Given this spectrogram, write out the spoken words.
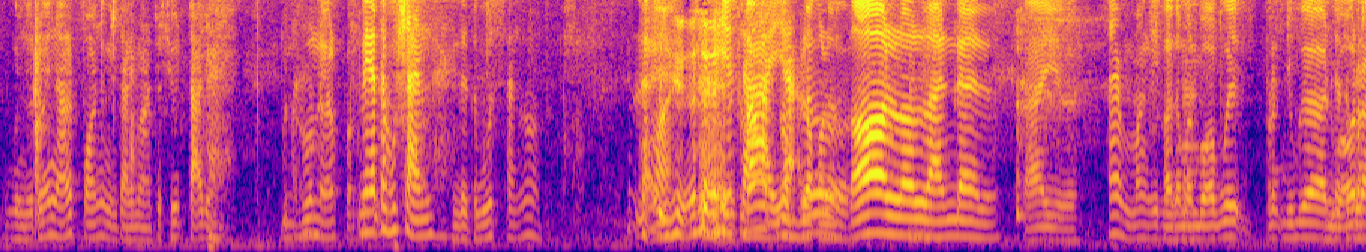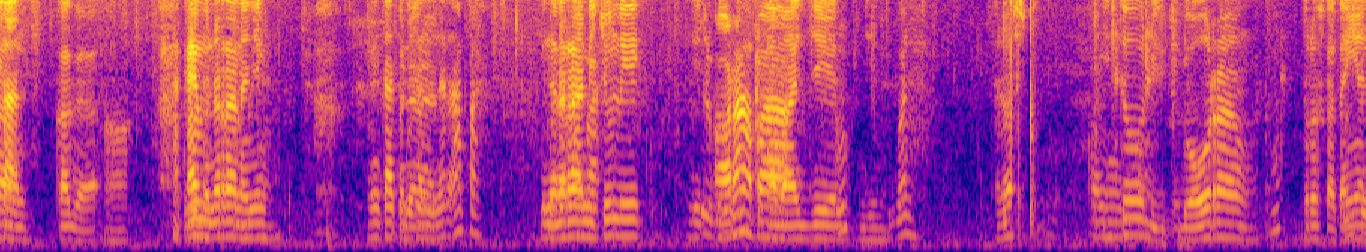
genderunya nelpon minta 500 juta deh Beneran nelpon. minta tebusan? Minta tebusan loh serius banget Percaya goblok lu. tolol anda lu. Tai lu. Emang gitu kalau teman bokap gue juga Minta dua tebusan. orang kagak. Oh. Itu beneran anjing. Minta tebusan Beneran. bener apa? Beneran apa? diculik. Di- orang apa? Sama Jin. Jin. terus? Itu di dua orang. Terus katanya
